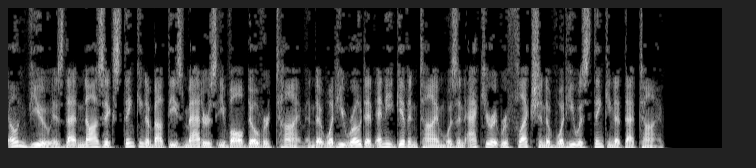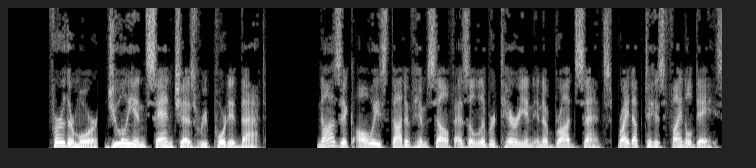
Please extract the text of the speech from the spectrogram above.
own view is that Nozick's thinking about these matters evolved over time and that what he wrote at any given time was an accurate reflection of what he was thinking at that time. Furthermore, Julian Sanchez reported that Nozick always thought of himself as a libertarian in a broad sense, right up to his final days,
